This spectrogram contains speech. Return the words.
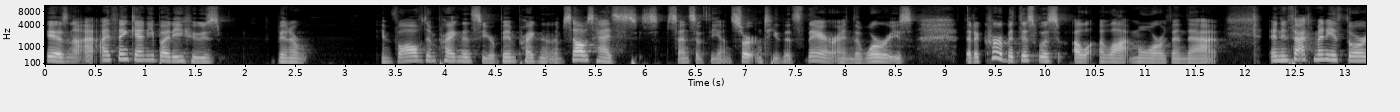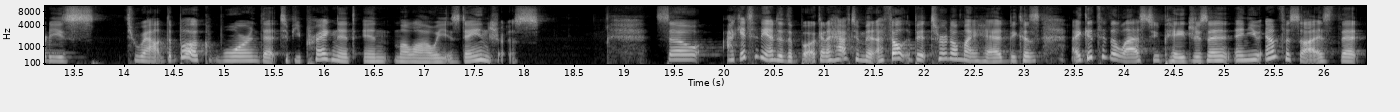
is. And I, I think anybody who's been a, involved in pregnancy or been pregnant themselves has a sense of the uncertainty that's there and the worries that occur. But this was a, a lot more than that. And in fact, many authorities throughout the book warn that to be pregnant in Malawi is dangerous. So I get to the end of the book, and I have to admit, I felt a bit turned on my head because I get to the last two pages, and, and you emphasize that,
